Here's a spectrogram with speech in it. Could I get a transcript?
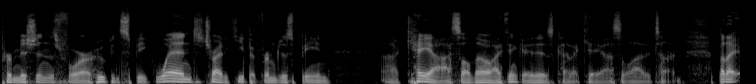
permissions for who can speak when to try to keep it from just being uh, chaos, although I think it is kind of chaos a lot of the time. But I,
